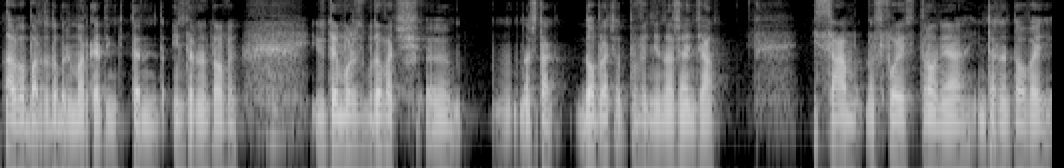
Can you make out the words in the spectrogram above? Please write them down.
albo bardzo dobry marketing internetowy. I tutaj możesz zbudować, znaczy tak, dobrać odpowiednie narzędzia i sam na swojej stronie internetowej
